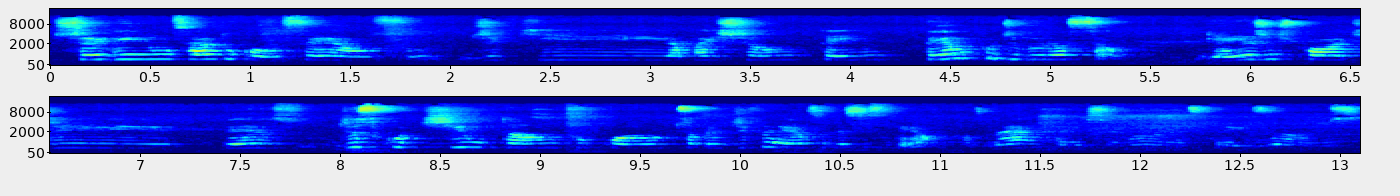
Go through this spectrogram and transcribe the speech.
cheguem a um certo consenso de que a paixão tem um tempo de duração. E aí a gente pode discutir um tanto quanto sobre a diferença desses tempos, né? Três semanas, três anos,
